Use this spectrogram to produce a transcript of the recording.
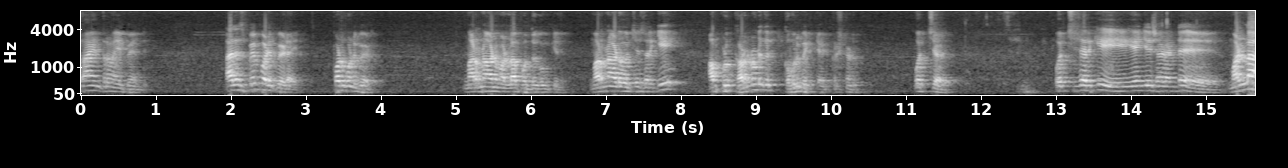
సాయంత్రం అయిపోయింది. అలసిపోయి పడిపోయాడు ఆయన. పడుకుండిపోయాడు మర్నాడు మళ్ళా పొద్దుగుంకింది మర్నాడు వచ్చేసరికి అప్పుడు కర్ణుడికి కబురు పెట్టాడు కృష్ణుడు. వచ్చాడు. వచ్చేసరికి ఏం చేశాడంటే మళ్ళా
